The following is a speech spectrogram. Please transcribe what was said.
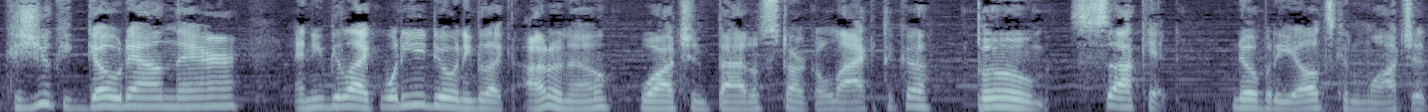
Because you could go down there and you'd be like, What are you doing? He'd be like, I don't know, watching Battlestar Galactica. Boom, suck it. Nobody else can watch it.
